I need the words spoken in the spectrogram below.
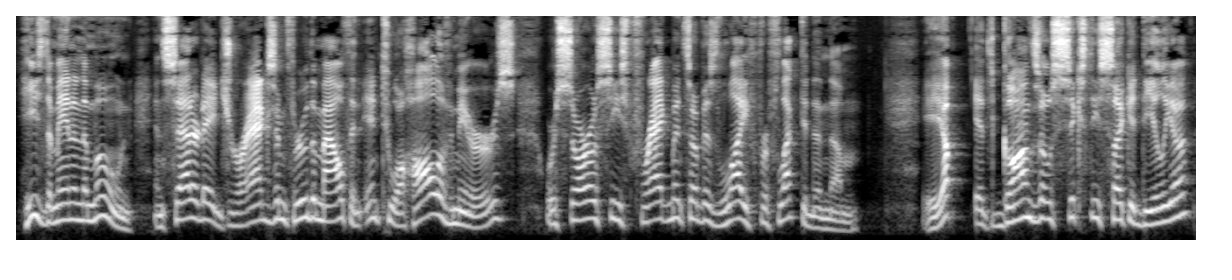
He's the man in the moon, and Saturday drags him through the mouth and into a hall of mirrors where Sorrow sees fragments of his life reflected in them. Yep, it's Gonzo 60s psychedelia.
